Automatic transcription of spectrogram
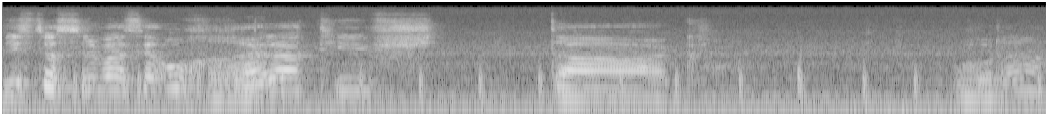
Siehst du, Silver ist ja auch relativ stark. Oder?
